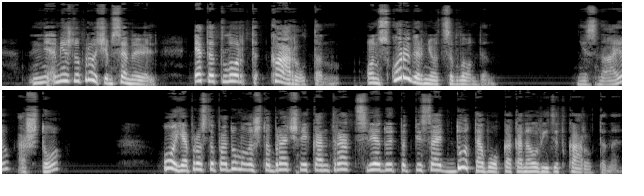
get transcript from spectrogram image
— Между прочим, Сэмюэль, этот лорд Карлтон, он скоро вернется в Лондон? — не знаю. А что? О, я просто подумала, что брачный контракт следует подписать до того, как она увидит Карлтона.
